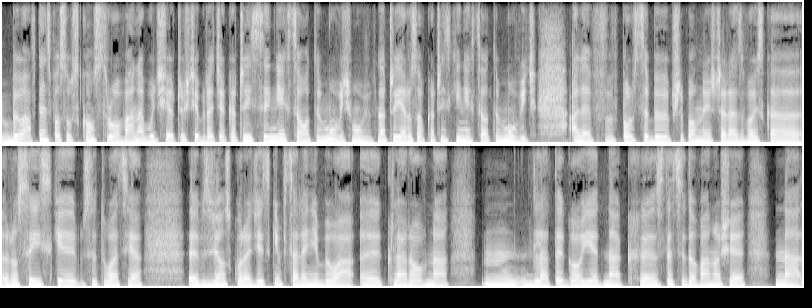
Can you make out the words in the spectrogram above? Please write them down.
była w ten sposób skonstruowana, bo dzisiaj oczywiście bracia Kaczyńscy nie chcą o tym mówić, mówi, znaczy Jarosław Kaczyński nie chce o tym mówić, ale w, w Polsce były, przypomnę jeszcze raz, wojska rosyjskie. Sytuacja e, w Związku Radzieckim wcale nie była e, klarowna, mm, dlatego jednak e, zdecydowano się na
